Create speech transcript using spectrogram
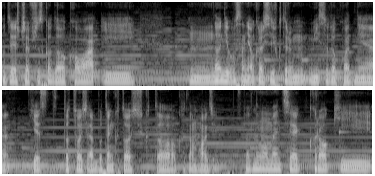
no to jeszcze wszystko dookoła i mm, no nie był w stanie określić, w którym miejscu dokładnie jest to coś albo ten ktoś, kto, kto tam chodzi. W pewnym momencie kroki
